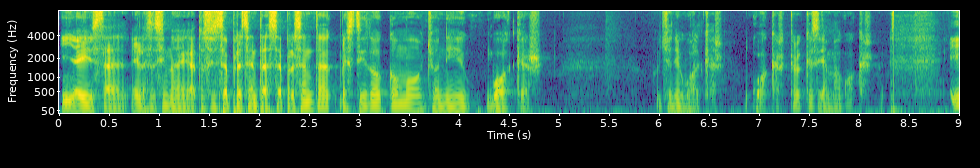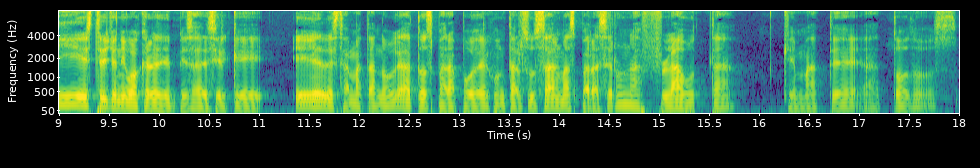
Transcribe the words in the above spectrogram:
Y ahí está el asesino de gatos y se presenta. Se presenta vestido como Johnny Walker. Johnny Walker. Walker, creo que se llama Walker. Y este Johnny Walker le empieza a decir que él está matando gatos para poder juntar sus almas para hacer una flauta que mate a todos,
